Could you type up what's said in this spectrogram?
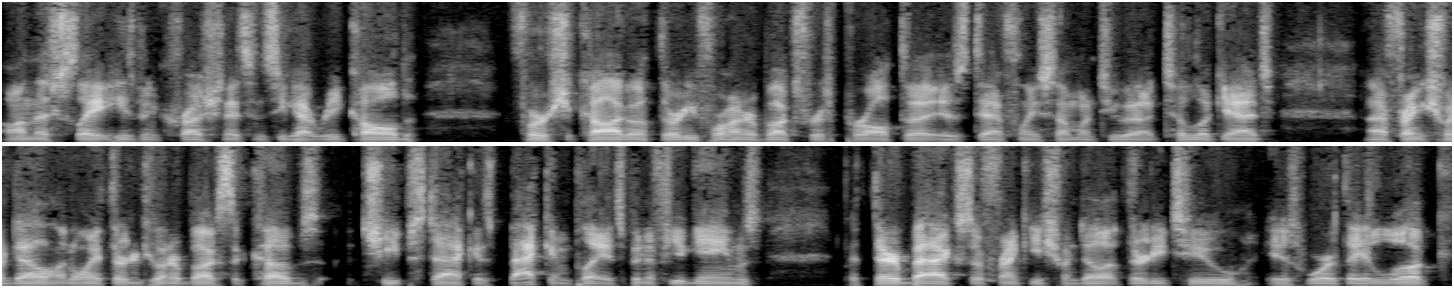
on the slate. He's been crushing it since he got recalled for Chicago. Thirty four hundred bucks for Peralta is definitely someone to uh, to look at. Uh, Frank Schwindel at only thirty two hundred bucks. The Cubs cheap stack is back in play. It's been a few games, but they're back. So Frankie Schwindel at thirty two is worth a look.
